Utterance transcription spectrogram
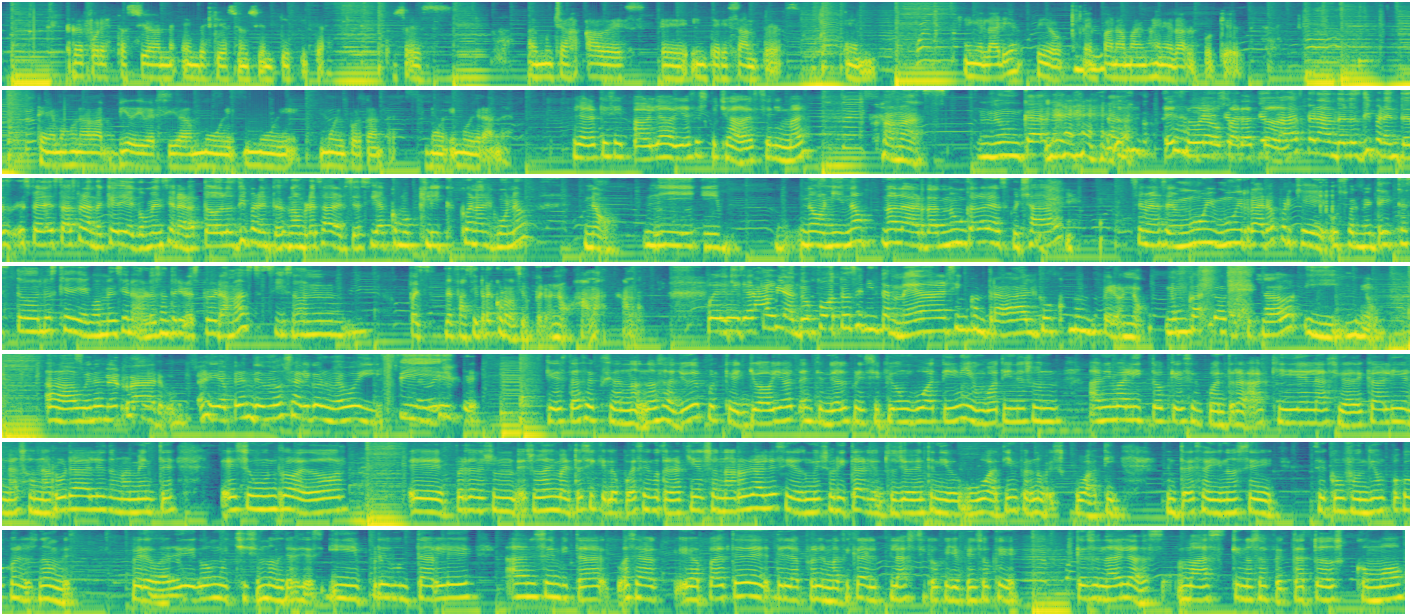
reforestación e investigación científica. Entonces, hay muchas aves eh, interesantes en, en, el área, pero en Panamá en general, porque tenemos una biodiversidad muy, muy, muy importante, muy, muy grande. Claro que sí, Paula, ¿habías escuchado a este animal? Jamás. Nunca. es nuevo para todos. Estaba esperando los diferentes, estaba esperando que Diego mencionara todos los diferentes nombres a ver si hacía como clic con alguno. No, ni, no, ni no, no, la verdad nunca lo había escuchado. Se me hace muy, muy raro porque usualmente casi todos los que Diego ha mencionado en los anteriores programas sí son pues de fácil recordación, pero no, jamás, jamás. Pues mira estaba mirando fotos en internet a ver si encontraba algo como, pero no, nunca lo he escuchado y no. Ah, bueno, es raro. Ahí aprendemos algo nuevo y sí. Que, esta sección nos ayude porque yo había entendido al principio un guatín y un guatín es un animalito que se encuentra aquí en la ciudad de Cali, en las zonas rurales, normalmente es un roedor eh, perdón, es un, es un animalito así que lo puedes encontrar aquí en zonas rurales y es muy solitario. Entonces yo había entendido guatín, pero no es guatí. Entonces ahí no se, se confundió un poco con los nombres. Pero vale, Diego, muchísimas gracias. Y preguntarle a nuestra invitada, o sea, eh, aparte de, de, la problemática del plástico, que yo pienso que, que es una de las más que nos afecta a todos, ¿cómo,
